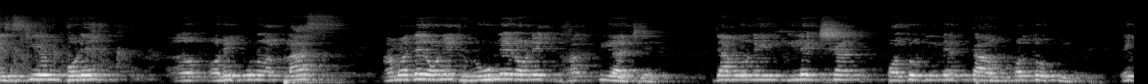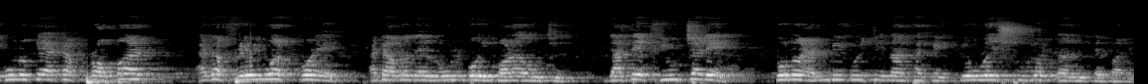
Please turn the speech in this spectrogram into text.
এসডিএম করে অনেকগুলো প্লাস আমাদের অনেক রুলের অনেক ঘাটতি আছে। যেমন এই ইলেকশন কত দিনের টার্ম কত কি? এগুলোকে একটা প্রপার একটা ফ্রেমওয়ার্ক করে একটা আমাদের রুল বই করা উচিত। যাতে ফিউচারে কোনো অ্যাম্বিগুইটি না থাকে, কেউ এর সুযোগ না নিতে পারে।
